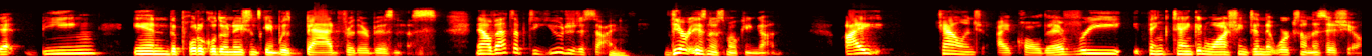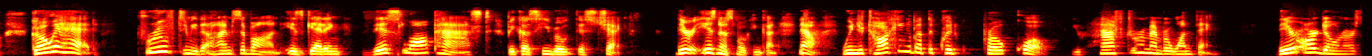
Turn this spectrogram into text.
that being in the political donations game was bad for their business. Now that's up to you to decide. Hmm. There is no smoking gun. I challenge. I called every think tank in Washington that works on this issue. Go ahead, prove to me that Haim Saban is getting this law passed because he wrote this check. There is no smoking gun. Now, when you're talking about the quid pro quo, you have to remember one thing. There are donors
